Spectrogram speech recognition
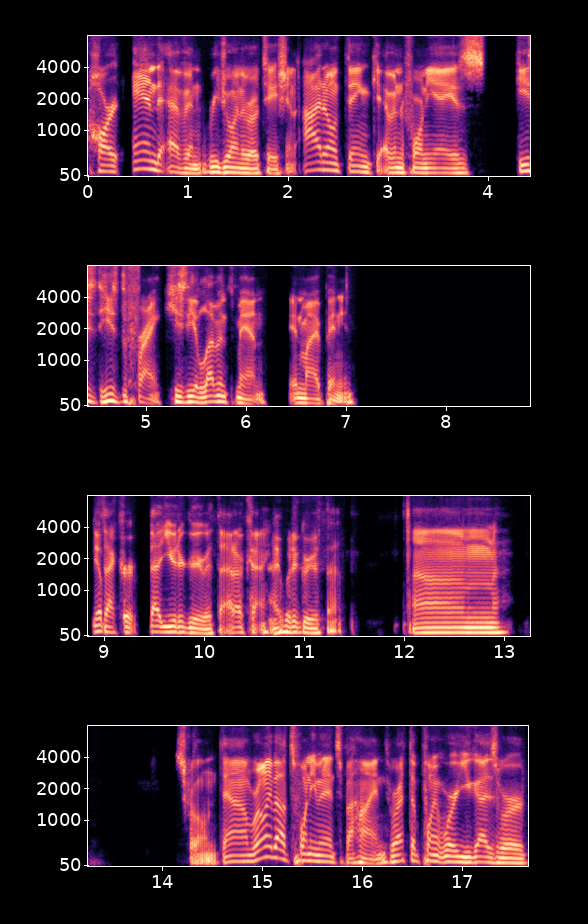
Hart and Evan rejoin the rotation. I don't think Evan Fournier is, he's, he's the Frank. He's the 11th man, in my opinion. Yep. That, that you'd agree with that. Okay. I would agree with that. Um, scrolling down, we're only about 20 minutes behind. We're at the point where you guys were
